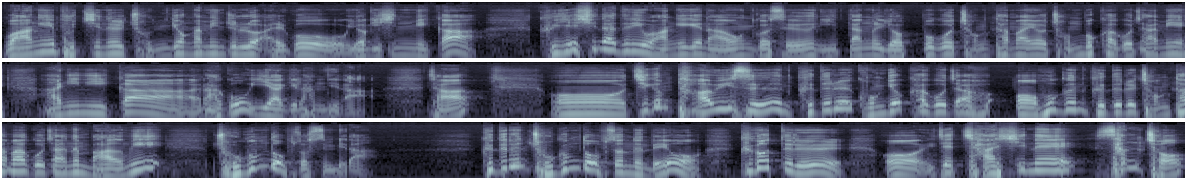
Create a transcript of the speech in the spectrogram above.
왕의 부친을 존경함인 줄로 알고 여기십니까? 그의 신하들이 왕에게 나온 것은 이 땅을 엿보고 정탐하여 전복하고자 함이 아니니까라고 이야기를 합니다. 자, 어, 지금 다윗은 그들을 공격하고자 어, 혹은 그들을 정탐하고자 하는 마음이 조금도 없었습니다. 그들은 조금도 없었는데요. 그것들을 어 이제 자신의 상처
